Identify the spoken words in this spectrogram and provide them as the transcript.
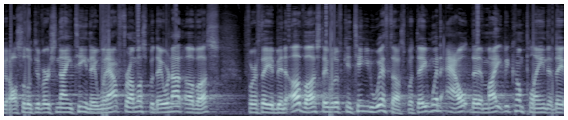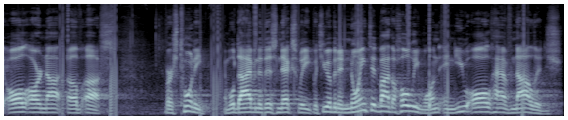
We also looked at verse 19. They went out from us, but they were not of us. For if they had been of us, they would have continued with us. But they went out that it might become plain that they all are not of us. Verse 20, and we'll dive into this next week. But you have been anointed by the Holy One, and you all have knowledge.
